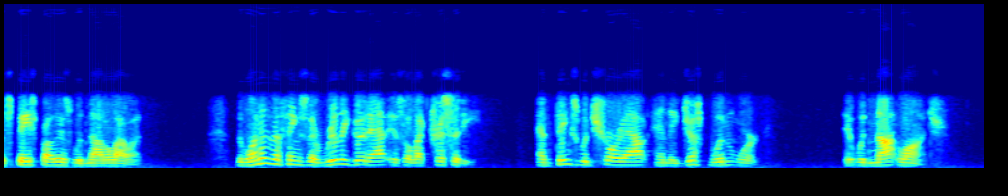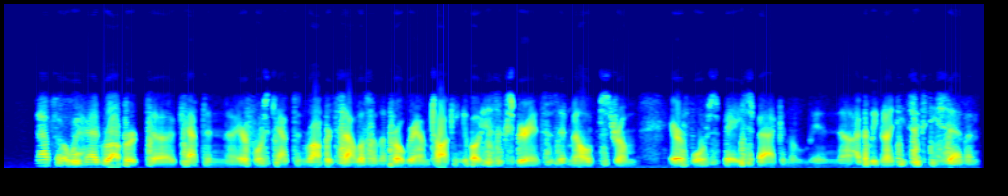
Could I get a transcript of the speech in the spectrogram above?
the Space Brothers would not allow it. The, one of the things they're really good at is electricity. And things would short out and they just wouldn't work. It would not launch. That's Well, we've had Robert, uh, Captain uh, Air Force Captain Robert Salas on the program talking about his experiences at Malmstrom Air Force Base back in the in uh, I believe 1967,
